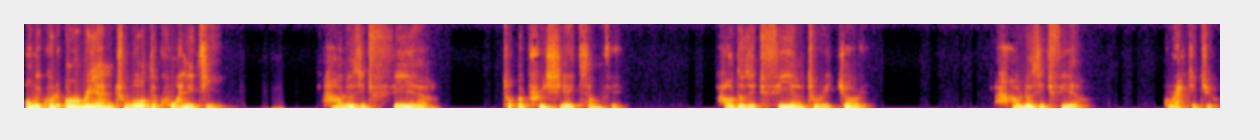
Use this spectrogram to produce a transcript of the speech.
Or we could orient toward the quality. How does it feel to appreciate something? How does it feel to rejoice? How does it feel? Gratitude.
